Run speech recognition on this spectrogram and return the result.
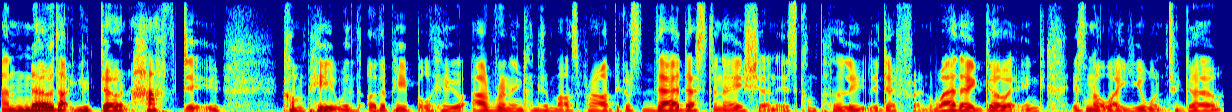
and know that you don't have to compete with other people who are running 100 miles per hour because their destination is completely different. Where they're going is not where you want to go.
